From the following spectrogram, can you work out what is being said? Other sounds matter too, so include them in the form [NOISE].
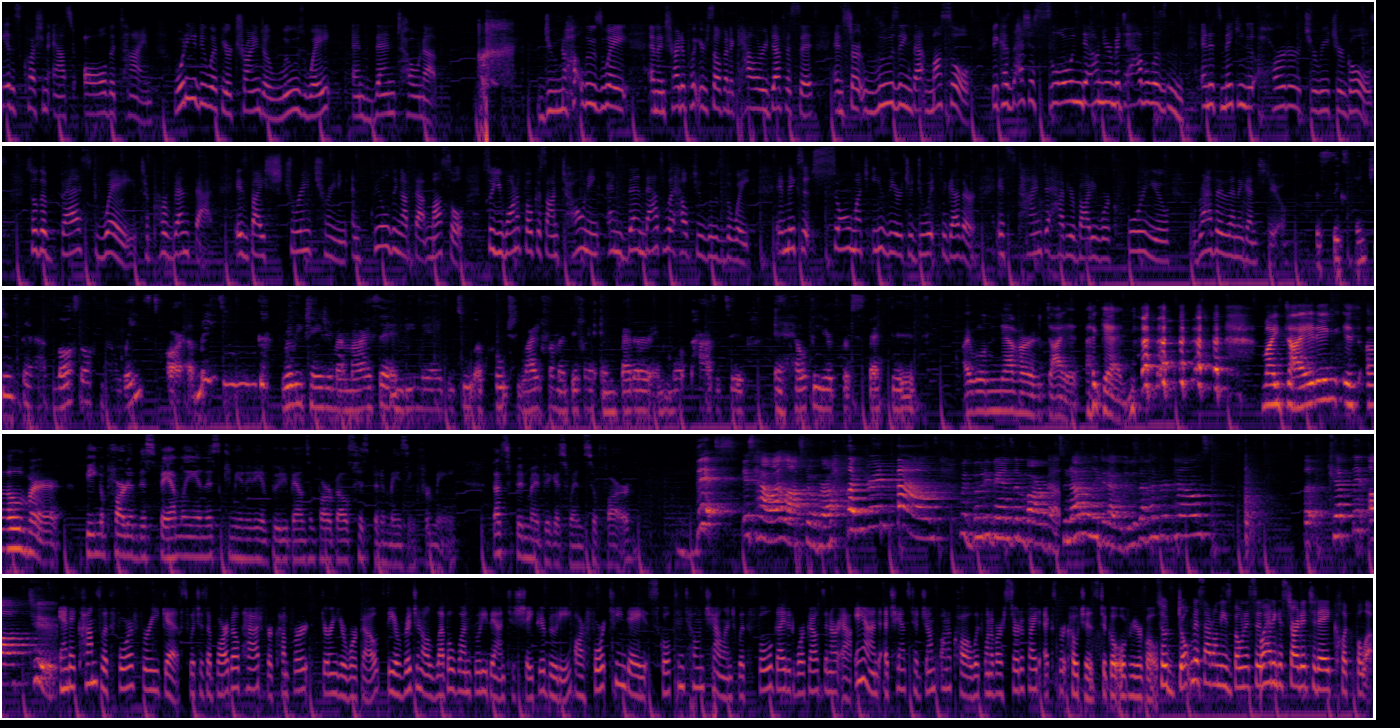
get this question asked all the time. What do you do if you're trying to lose weight and then tone up? Do not lose weight and then try to put yourself in a calorie deficit and start losing that muscle because that's just slowing down your metabolism and it's making it harder to reach your goals. So, the best way to prevent that is by strength training and building up that muscle. So, you want to focus on toning, and then that's what helps you lose the weight. It makes it so much easier to do it together. It's time to have your body work for you rather than against you the six inches that I've lost off my waist are amazing. Really changing my mindset and being able to approach life from a different and better and more positive and healthier perspective. I will never diet again. [LAUGHS] my dieting is over. Being a part of this family and this community of booty bands and barbells has been amazing for me. That's been my biggest win so far. This is how I lost over a hundred pounds with booty bands and barbells. So not only did I lose hundred pounds, but kept it off too. And it comes with four free gifts, which is a barbell pad for comfort during your workouts, the original level one booty band to shape your booty, our 14 day Sculpt and Tone challenge with full guided workouts in our app, and a chance to jump on a call with one of our certified expert coaches to go over your goals. So don't miss out on these bonuses. Go ahead and get started today. Click below.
